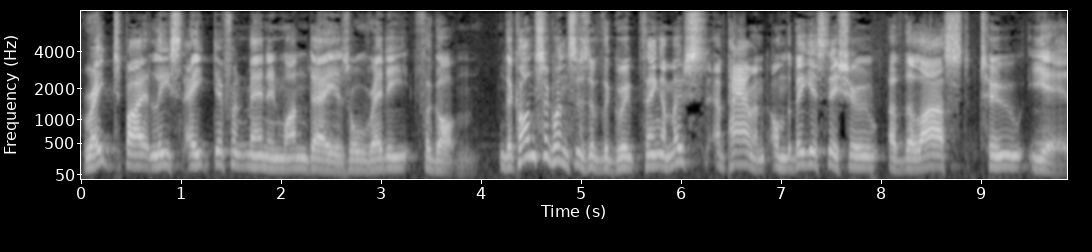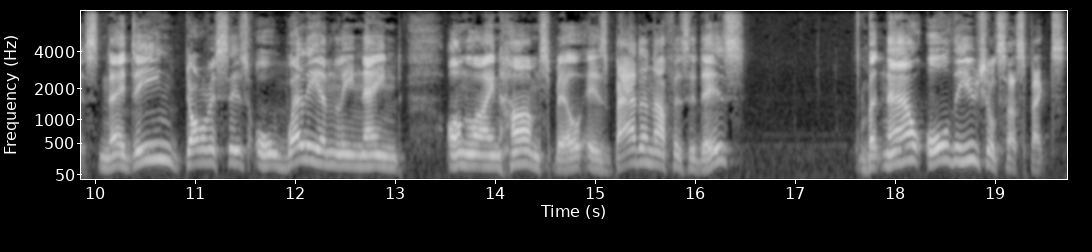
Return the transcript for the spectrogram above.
raped by at least eight different men in one day, is already forgotten. The consequences of the groupthink are most apparent on the biggest issue of the last two years. Nadine Dorries's Orwellianly named online harms bill is bad enough as it is, but now all the usual suspects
